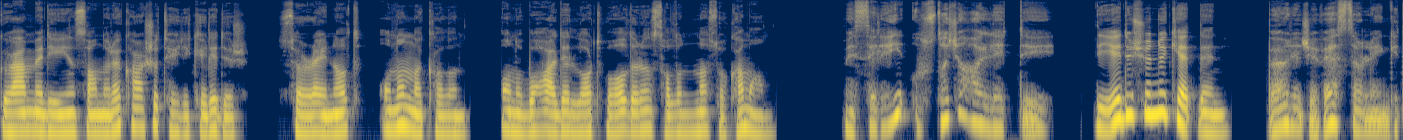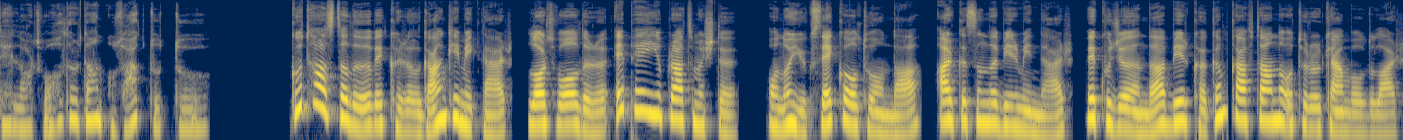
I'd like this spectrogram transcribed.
Güvenmediği insanlara karşı tehlikelidir. Sir Reynold, onunla kalın. Onu bu halde Lord Walder'ın salonuna sokamam. Meseleyi ustaca halletti, diye düşündü Catelyn. Böylece Westerling'i de Lord Walder'dan uzak tuttu. Gut hastalığı ve kırılgan kemikler Lord Walder'ı epey yıpratmıştı. Onu yüksek koltuğunda, arkasında bir minder ve kucağında bir kakım kaftanla otururken buldular.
